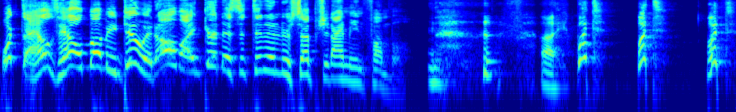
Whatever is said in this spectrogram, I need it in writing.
What the hell's Hal Mumme doing? Oh my goodness, it's an interception. I mean fumble. Uh, what? What? What?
